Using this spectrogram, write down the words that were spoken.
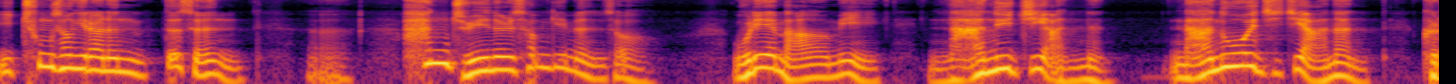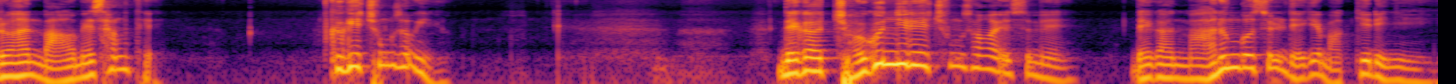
이 충성이라는 뜻은 어, 한 주인을 섬기면서 우리의 마음이 나뉘지 않는, 나누어지지 않은 그러한 마음의 상태. 그게 충성이에요. 내가 적은 일에 충성하였음에 내가 많은 것을 내게 맡기리니.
